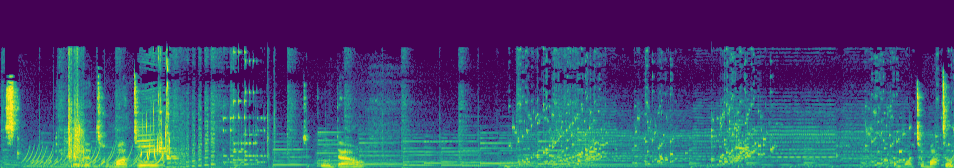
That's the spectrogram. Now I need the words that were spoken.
Let's get the tomato to go down. Come on, tomato.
